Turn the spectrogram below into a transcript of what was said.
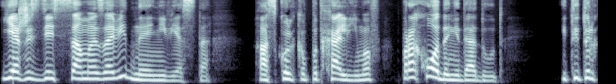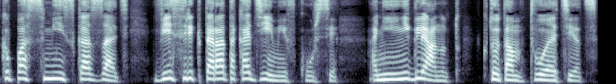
Я же здесь самая завидная невеста. А сколько подхалимов, прохода не дадут. И ты только посмей сказать, весь ректорат Академии в курсе. Они и не глянут, кто там твой отец.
